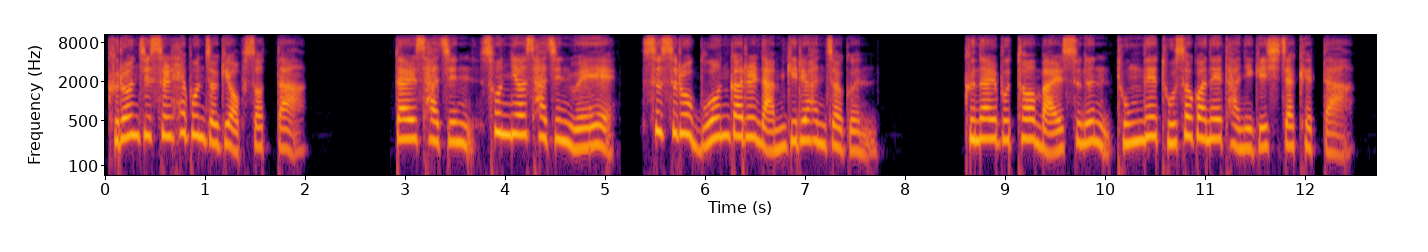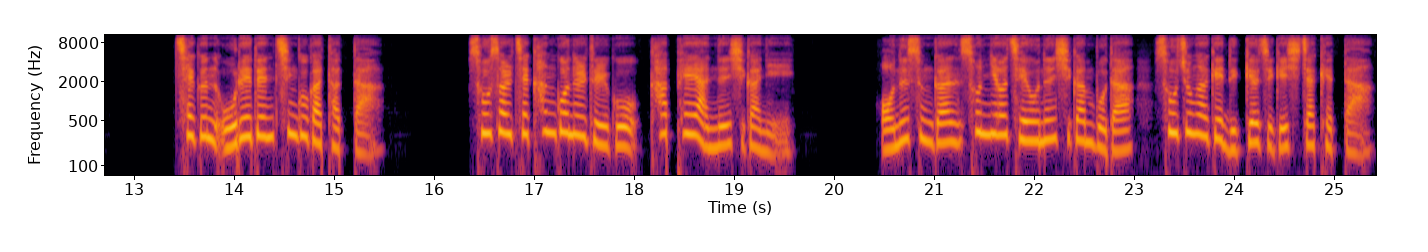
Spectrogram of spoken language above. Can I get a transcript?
그런 짓을 해본 적이 없었다. 딸 사진, 손녀 사진 외에 스스로 무언가를 남기려 한 적은 그날부터 말수는 동네 도서관에 다니기 시작했다. 책은 오래된 친구 같았다. 소설책 한 권을 들고 카페에 앉는 시간이 어느 순간 손녀 재우는 시간보다 소중하게 느껴지기 시작했다.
